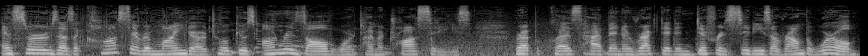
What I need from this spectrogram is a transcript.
and serves as a constant reminder of Tokyo's unresolved wartime atrocities. Replicas have been erected in different cities around the world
